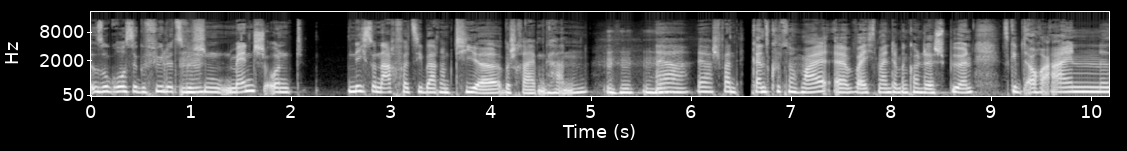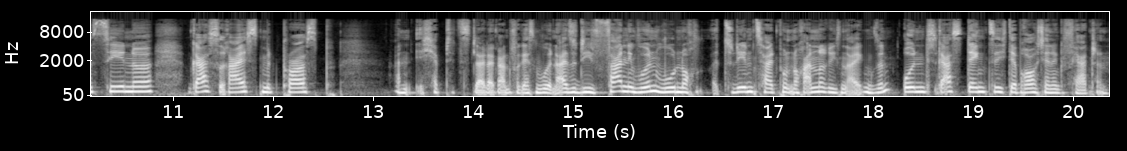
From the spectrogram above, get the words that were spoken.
so große Gefühle zwischen Mensch und nicht so nachvollziehbarem Tier beschreiben kann. Ja, ja, spannend. Ganz kurz nochmal, äh, weil ich meinte, man konnte das spüren. Es gibt auch eine Szene, Gus reist mit Prosp an, ich habe jetzt leider gerade vergessen, wohin. Also die fahren irgendwo wo noch zu dem Zeitpunkt noch andere Riesenalgen sind. Und Gus denkt sich, der braucht ja eine Gefährtin.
